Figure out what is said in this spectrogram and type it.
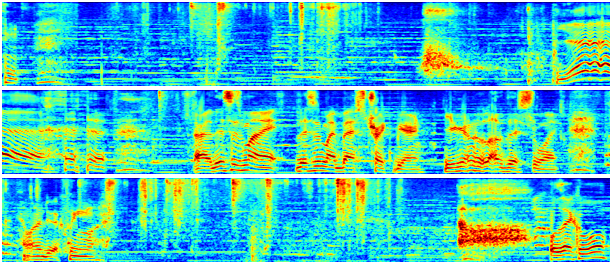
yeah! All right, this is my this is my best trick, Bjorn. You're gonna love this one. I want to do a clean one. Oh, was that cool?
